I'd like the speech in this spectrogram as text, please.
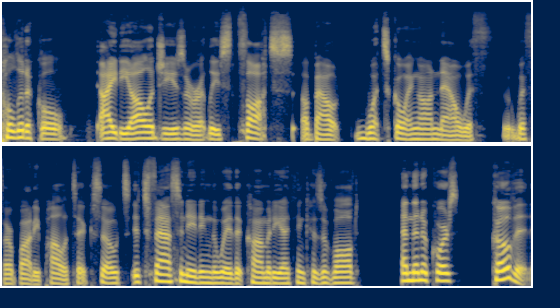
political ideologies or at least thoughts about what's going on now with with our body politics. So it's it's fascinating the way that comedy I think has evolved. And then of course, COVID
